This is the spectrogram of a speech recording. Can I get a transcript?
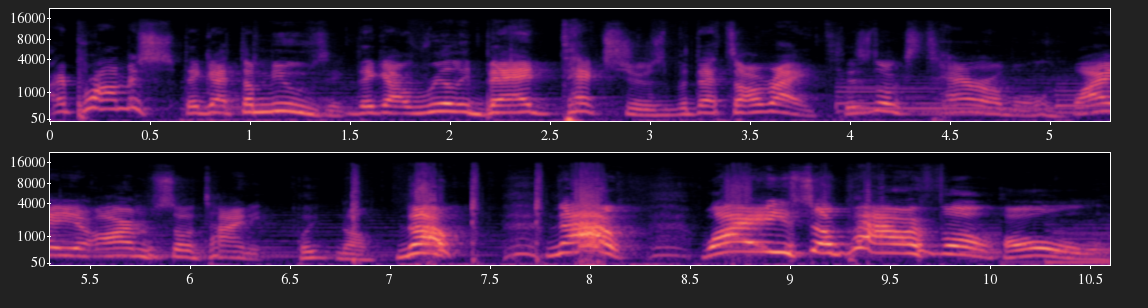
I promise. They got the music. They got really bad textures, but that's all right. This looks terrible. Why are your arms so tiny? Please, no. No! No! Why are you so powerful? Hole.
